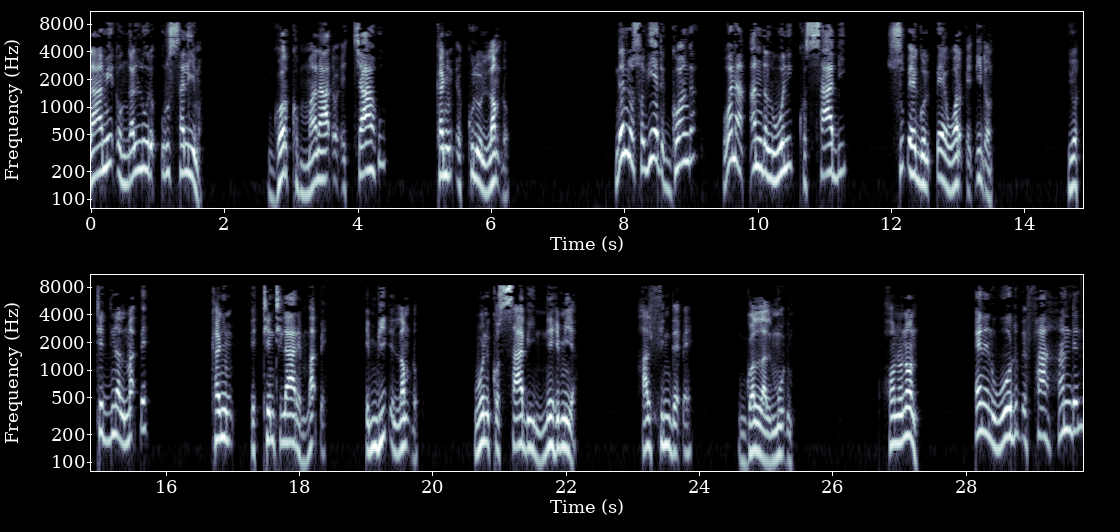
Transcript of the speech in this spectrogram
Laamiɗo ngallure urusalima gorko manaɗo e caahu kañum e kulol lamɗo. Nden no so wiyeede goonga wona andal woni ko saabi suɓeegol ɓe worɓe ɗiɗon. Yo teddinal maɓɓe kañum e tentilaare maɓɓe e mbiɗe lamɗo. Woni ko saabi nehemiya halfinde ɓe gollal muɗum. hono noon enen wooduɓe faa hannden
